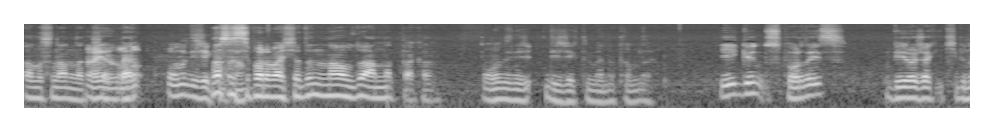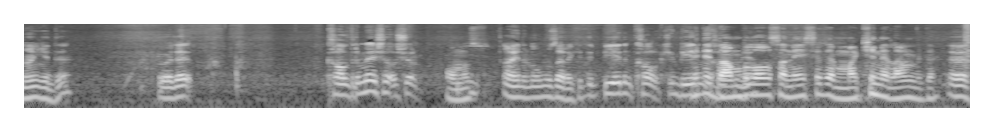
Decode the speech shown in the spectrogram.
anısını anlatacak. aynen Ben onu, onu diyecektim. nasıl tam. spora başladın, ne oldu anlat bakalım. Onu diye- diyecektim ben de tam da. İlk gün spordayız. 1 Ocak 2017. Böyle kaldırmaya çalışıyorum. Omuz. Aynen omuz hareketi. Bir yerim kalkıyor, bir Bir yerim de kalkmıyor. dumbbell olsa neyse de makine lan bir de. Evet.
